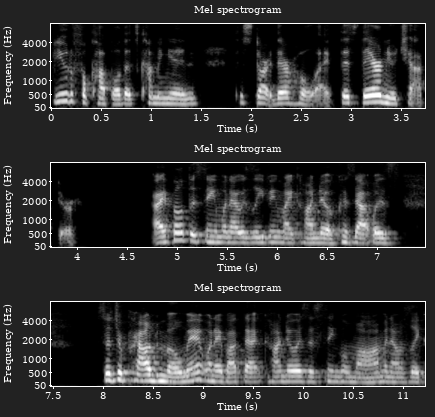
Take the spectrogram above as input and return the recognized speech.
beautiful couple that's coming in to start their whole life, that's their new chapter. I felt the same when I was leaving my condo because that was such a proud moment when I bought that condo as a single mom. And I was like,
